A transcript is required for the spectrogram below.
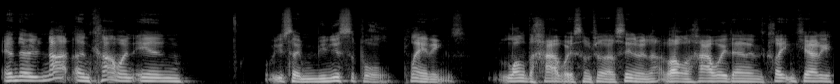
And they're not uncommon in, what would you say, municipal plantings along the highway sometimes. I've seen them along the highway down in Clayton County.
